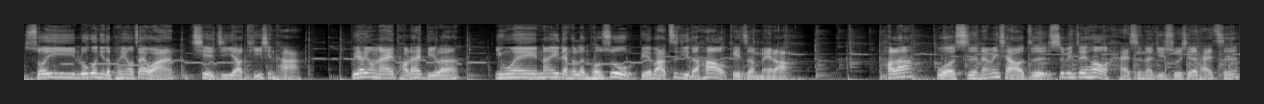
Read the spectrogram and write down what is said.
所以如果你的朋友在玩，切记要提醒他，不要用来淘汰敌人。因为那一两个人头数，别把自己的号给整没了。好了，我是南美小子，视频最后还是那句熟悉的台词。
